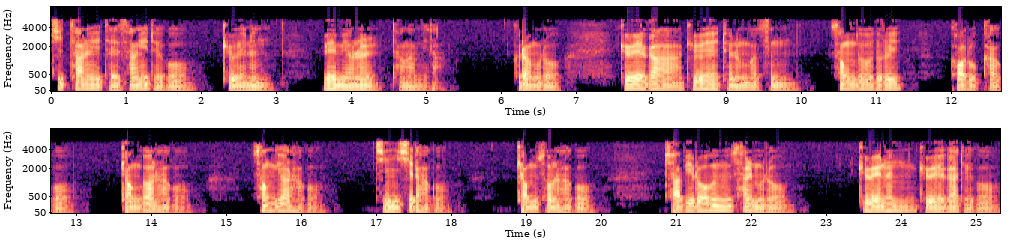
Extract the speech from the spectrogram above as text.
지탄의 대상이 되고 교회는 외면을 당합니다. 그러므로 교회가 교회 되는 것은 성도들의 거룩하고 경건하고 성결하고 진실하고 겸손하고 자비로운 삶으로 교회는 교회가 되고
